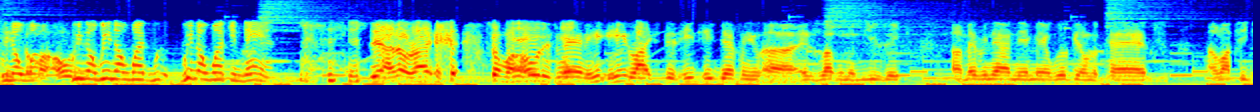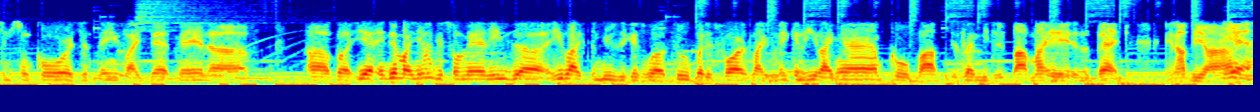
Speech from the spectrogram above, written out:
we know one. We know we know one. We, we know one can dance. yeah, I know, right? So my Yeah, oldest yeah. man, he he likes it. He he definitely uh, is loving the music. Um, every now and then, man, we'll get on the pads. Um, I'll teach him some chords and things like that, man. Uh, uh, but yeah, and then my youngest one, man, he's uh, he likes the music as well too. But as far as like making, he like, nah, I'm cool, pop. Just let me just bob my head in the back, and I'll be all right. Yeah.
